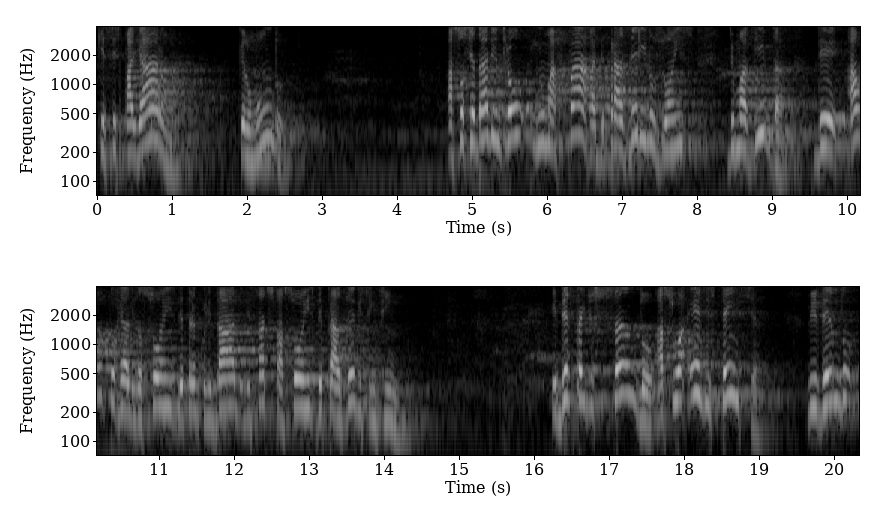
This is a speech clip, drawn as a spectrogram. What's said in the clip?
que se espalharam pelo mundo, a sociedade entrou em uma farra de prazer e ilusões de uma vida de autorrealizações, de tranquilidade, de satisfações, de prazeres sem fim. E desperdiçando a sua existência, vivendo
